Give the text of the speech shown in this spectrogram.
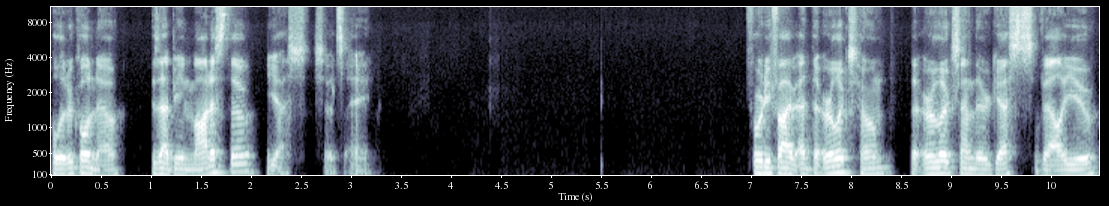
Political? No. Is that being modest though? Yes. So it's A. 45 at the Ehrlichs home, the Ehrlichs and their guests value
